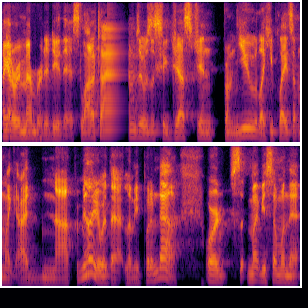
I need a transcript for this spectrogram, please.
I gotta remember to do this. A lot of times it was a suggestion from you, like you played something like I'm not familiar with that. Let me put them down, or it might be someone that,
